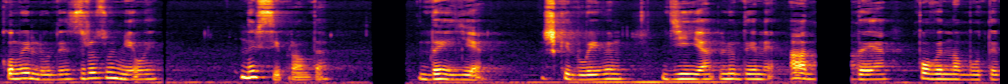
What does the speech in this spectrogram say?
коли люди зрозуміли, не всі правда, де є шкідливим дія людини, а де повинна бути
